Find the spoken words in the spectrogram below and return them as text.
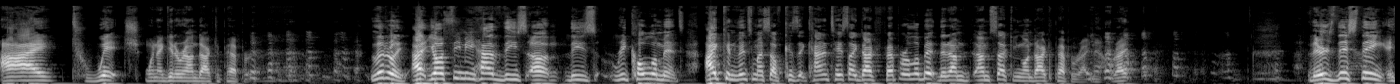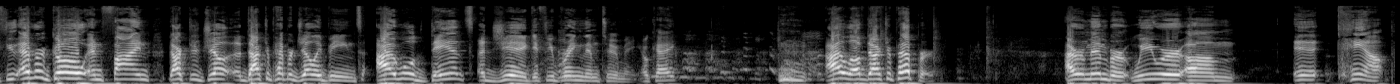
I twitch when I get around Dr. Pepper. Literally, I, y'all see me have these um, these Ricola mints. I convince myself because it kind of tastes like Dr. Pepper a little bit that I'm I'm sucking on Dr. Pepper right now, right? There's this thing. If you ever go and find Dr. Gel- Dr. Pepper jelly beans, I will dance a jig if you bring them to me. Okay? I love Dr. Pepper. I remember we were um, at camp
